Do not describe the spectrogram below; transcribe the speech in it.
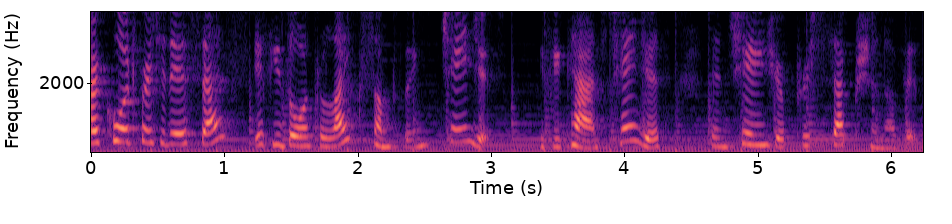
Our quote for today says, If you don't like something, change it. If you can't change it, then change your perception of it.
